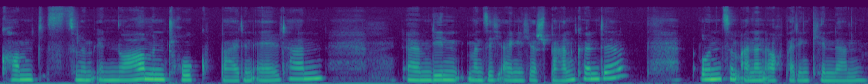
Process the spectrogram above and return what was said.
kommt es zu einem enormen Druck bei den Eltern, ähm, den man sich eigentlich ersparen könnte, und zum anderen auch bei den Kindern.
